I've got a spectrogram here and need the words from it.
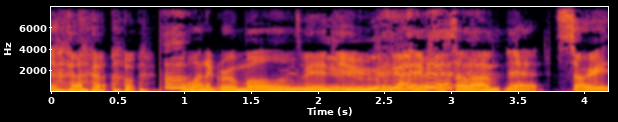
I want to grow mold with you. Anyway, so um, yeah. So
